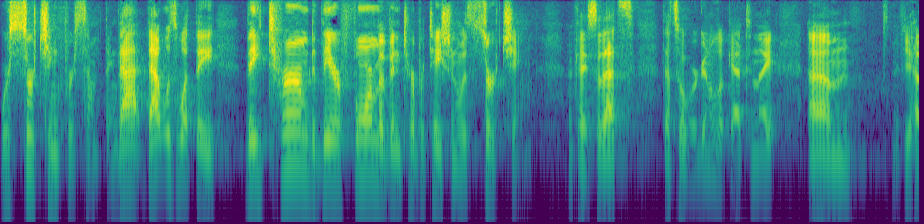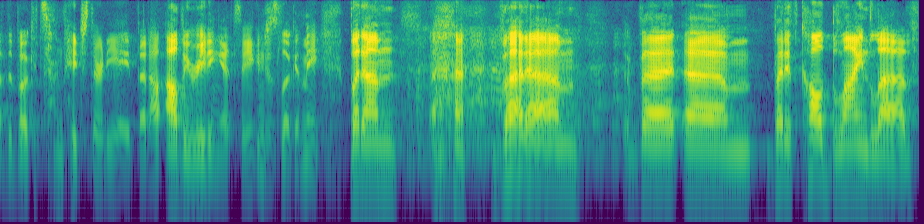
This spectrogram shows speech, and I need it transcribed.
We're searching for something. That, that was what they, they termed their form of interpretation was searching. Okay, so that's, that's what we're going to look at tonight. Um, if you have the book, it's on page 38, but I'll, I'll, be reading it, so you can just look at me. But, um, but, um, but, um, but it's called Blind Love,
